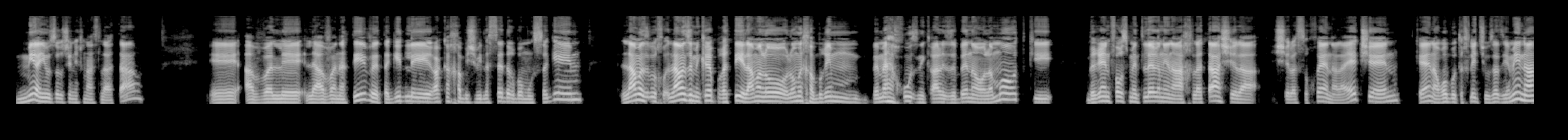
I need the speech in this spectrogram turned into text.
מי ה user שנכנס לאתר, אה, אבל אה, להבנתי, ותגיד לי רק ככה בשביל הסדר במושגים, למה זה, למה זה מקרה פרטי, למה לא, לא מחברים ב-100% נקרא לזה בין העולמות, כי ב-reinforcement learning ההחלטה של, ה, של הסוכן על האקשן, כן, הרובוט החליט שהוא זז ימינה,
